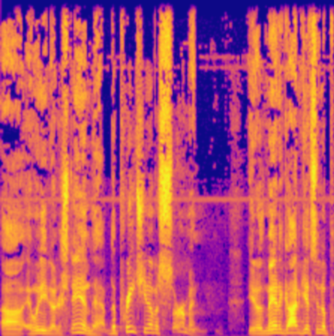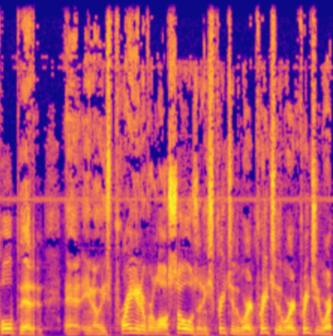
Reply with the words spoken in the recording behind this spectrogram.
uh, and we need to understand that. The preaching of a sermon. You know, the man of God gets in the pulpit and and you know he's praying over lost souls and he's preaching the word and preaching the word and preaching the word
